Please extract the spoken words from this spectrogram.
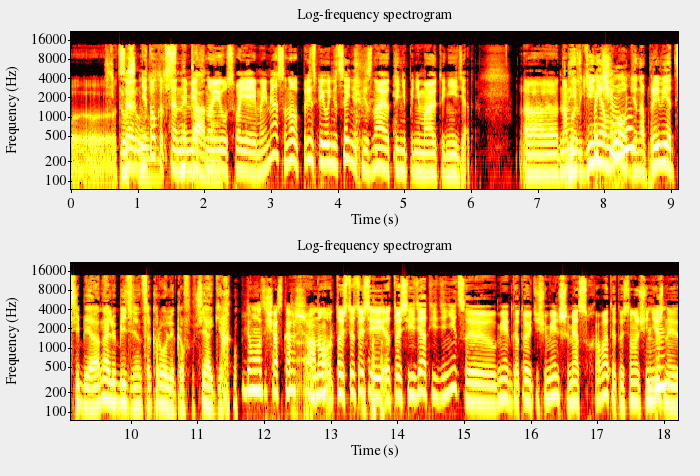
э, Что ц- ж, не только ценный мех, сметана. но и усвояемое мясо, но, в принципе, его не ценят, не знают, и не понимают, и не едят. А, на мой Евгения Почему? Волгина, привет тебе. Она любительница кроликов всяких. Думала, ты сейчас скажешь шапок. Ну, то есть, то, есть, то есть едят единицы, умеют готовить еще меньше, мясо суховатое, то есть он очень нежный,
